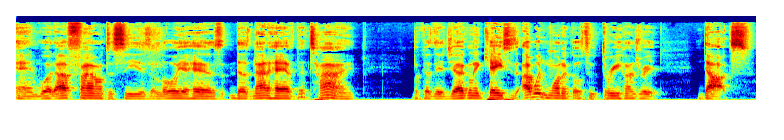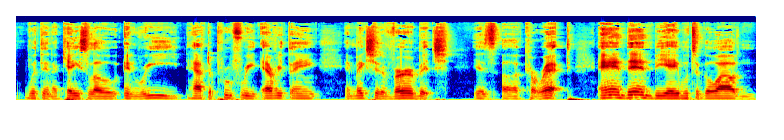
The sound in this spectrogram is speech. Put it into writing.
and what I've found to see is a lawyer has does not have the time because they're juggling cases. I wouldn't want to go through 300 docs within a caseload and read, have to proofread everything and make sure the verbiage is uh, correct, and then be able to go out and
